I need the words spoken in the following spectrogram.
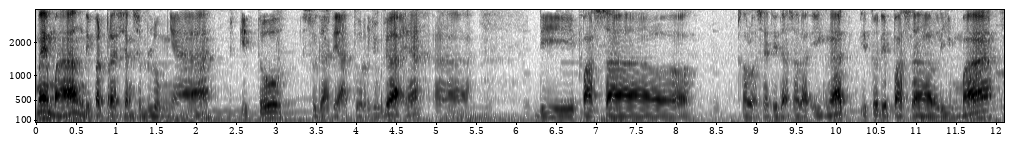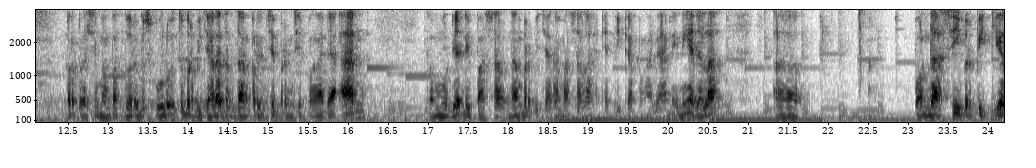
memang di Perpres yang sebelumnya itu sudah diatur juga ya uh, di pasal kalau saya tidak salah ingat itu di pasal 5 Perpres 54 2010 itu berbicara tentang prinsip-prinsip pengadaan. Kemudian di pasal 6 berbicara masalah etika pengadaan. Ini adalah pondasi uh, berpikir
